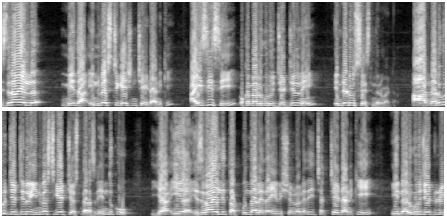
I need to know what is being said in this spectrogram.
ఇజ్రాయెల్ మీద ఇన్వెస్టిగేషన్ చేయడానికి ఐసీసీ ఒక నలుగురు జడ్జిల్ని ఇంట్రడ్యూస్ చేసిందనమాట ఆ నలుగురు జడ్జిలు ఇన్వెస్టిగేట్ చేస్తున్నారు. అసలు ఎందుకు ఇజ్రాయెల్ తప్పుందా లేదా ఈ విషయంలో అనేది చెక్ చేయడానికి ఈ నలుగురు జడ్జిలు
